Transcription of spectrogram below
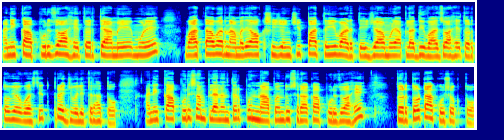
आणि कापूर जो आहे तर त्यामुळे मुळे वातावरणामध्ये ऑक्सिजनची पातळी वाढते ज्यामुळे आपला दिवा जो आहे तर तो व्यवस्थित प्रज्वलित राहतो. आणि कापूर संपल्यानंतर पुन्हा आपण दुसरा कापूर जो आहे तर तो टाकू शकतो.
